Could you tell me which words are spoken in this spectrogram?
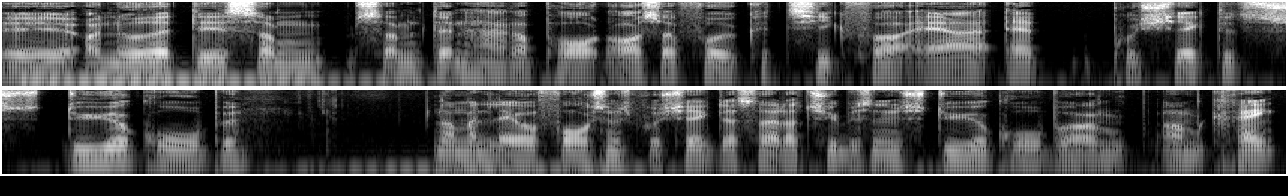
Øh, og noget af det, som, som den her rapport også har fået kritik for, er, at projektets styregruppe, når man laver forskningsprojekter, så er der typisk en styregruppe om, omkring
